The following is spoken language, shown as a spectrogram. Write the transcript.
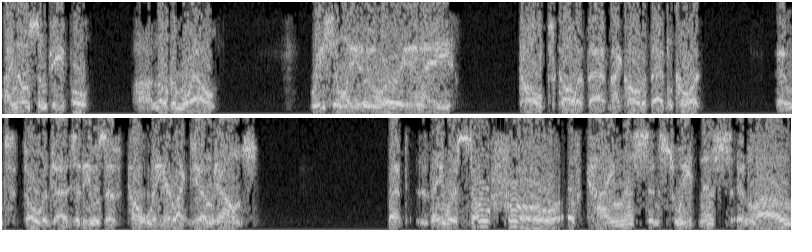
I know some people, uh, know them well, recently who were in a cult, call it that, and I called it that in court, and told the judge that he was a cult leader like Jim Jones. But they were so full of kindness and sweetness and love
